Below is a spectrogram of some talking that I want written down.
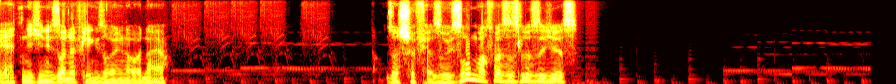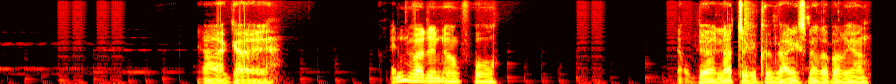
Wir hätten nicht in die Sonne fliegen sollen, aber naja. Unser Schiff ja sowieso macht, was es lustig ist. Ja, geil. Rennen wir denn irgendwo? Ja, wir Latte, wir können gar nichts mehr reparieren.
